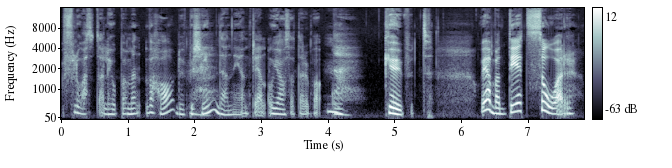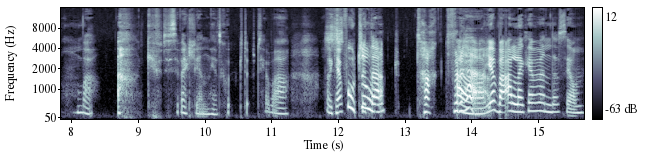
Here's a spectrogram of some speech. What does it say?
förlåt allihopa men vad har du på kinden egentligen? Och jag satt där och bara, åh gud. Och jag bara, det är ett sår. Hon bara, gud det ser verkligen helt sjukt ut. Jag bara, vi kan fortsätta. Stort tack för det här. Ja, jag bara, alla kan vända sig om.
